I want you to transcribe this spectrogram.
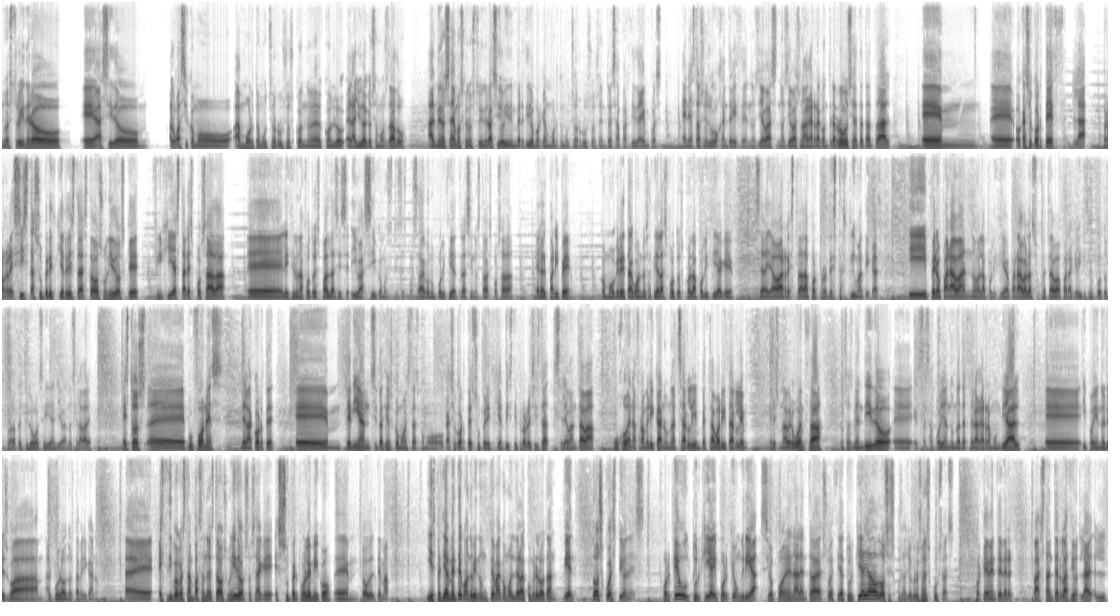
nuestro dinero ha sido algo así como han muerto muchos rusos con, eh, la ayuda que os hemos dado. Al menos sabemos que nuestro dinero ha sido bien invertido porque han muerto muchos rusos. Entonces, a partir de ahí, pues en Estados Unidos hubo gente que dice, nos llevas, nos llevas una guerra contra Rusia, tal, tal, tal. Em, eh, Ocasio Cortez, la progresista superizquierdista de Estados Unidos que fingía estar esposada, eh, le hicieron una foto de espaldas y iba así como si estuviese esposada con un policía detrás y no estaba esposada. Era el paripé como Greta cuando se hacía las fotos con la policía que se la llevaba arrestada por protestas climáticas, y, pero paraban, ¿no? La policía paraba, la sujetaba para que le hiciesen fotos por la presa y luego seguían llevándosela, ¿vale? Estos eh, bufones de la corte eh, tenían situaciones como estas, como Ocasio Cortés, súper izquierdista y progresista, se levantaba un joven afroamericano, una Charlie, y empezaba a gritarle, eres una vergüenza, nos has vendido, eh, estás apoyando una tercera guerra mundial y poniendo en riesgo al pueblo norteamericano. Este tipo de cosas están pasando en Estados Unidos, o sea que es súper polémico todo el tema. Y especialmente cuando viene un tema como el de la cumbre de la OTAN. Bien, dos cuestiones. ¿Por qué Turquía y por qué Hungría se oponen a la entrada de Suecia? Turquía ya ha dado dos excusas, yo creo que son excusas, porque deben tener bastante relación.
